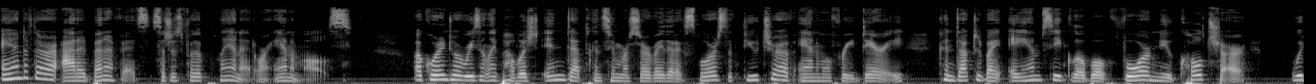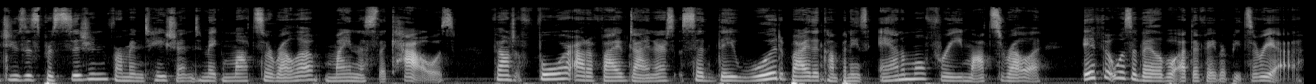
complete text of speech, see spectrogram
and if there are added benefits, such as for the planet or animals. According to a recently published in-depth consumer survey that explores the future of animal-free dairy, conducted by AMC Global for New Culture, which uses precision fermentation to make mozzarella minus the cows, found four out of five diners said they would buy the company's animal-free mozzarella if it was available at their favorite pizzeria.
